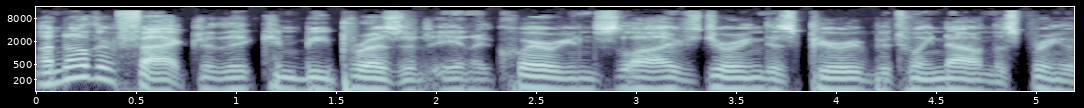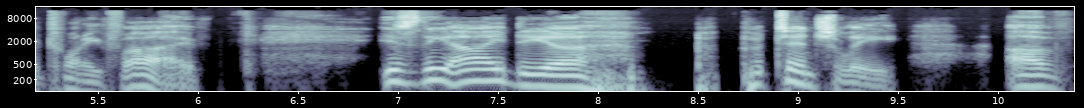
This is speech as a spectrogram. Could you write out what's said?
Another factor that can be present in Aquarians' lives during this period between now and the spring of 25 is the idea potentially of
